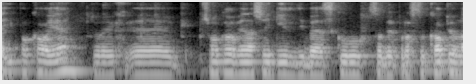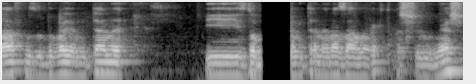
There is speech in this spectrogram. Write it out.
i pokoje, w których e, członkowie naszej gildii BSQ sobie po prostu kopią na awku, zdobywają itemy i zdobywają itemy na zamek też również.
